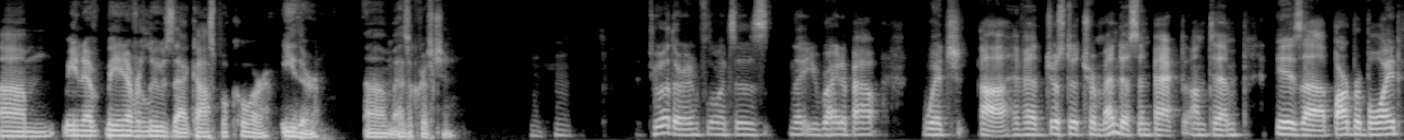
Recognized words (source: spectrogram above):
Um, we never we never lose that gospel core either um, as a Christian. Mm-hmm. Two other influences that you write about which uh, have had just a tremendous impact on Tim, is uh, Barbara Boyd,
